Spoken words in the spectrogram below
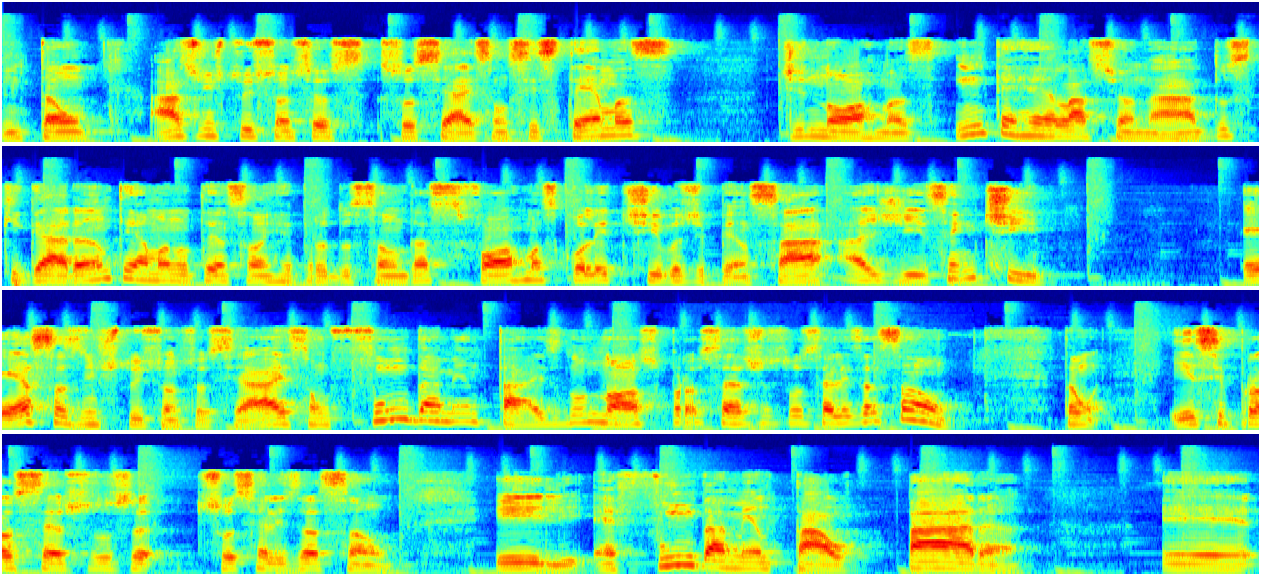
Então, as instituições sociais são sistemas de normas interrelacionados que garantem a manutenção e reprodução das formas coletivas de pensar, agir e sentir. Essas instituições sociais são fundamentais no nosso processo de socialização. Então, esse processo de socialização, ele é fundamental para é,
